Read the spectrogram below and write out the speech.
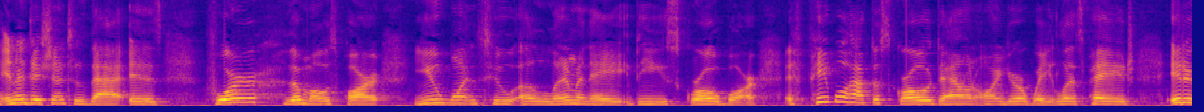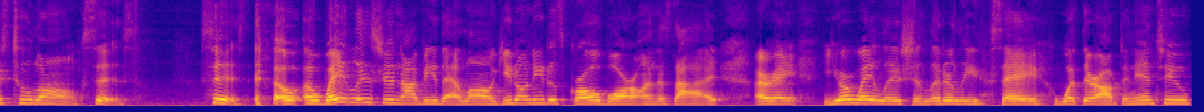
in addition to that is for the most part, you want to eliminate the scroll bar. If people have to scroll down on your waitlist page, it is too long, sis. Sis, a waitlist should not be that long. You don't need a scroll bar on the side. All right. Your waitlist should literally say what they're opting into,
